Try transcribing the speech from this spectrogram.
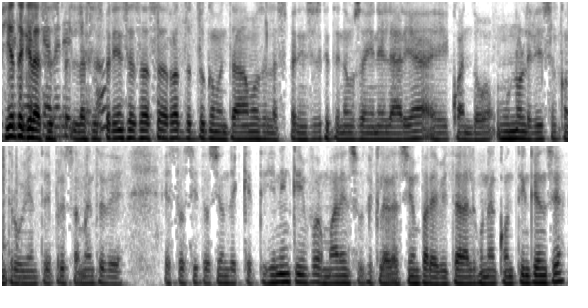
Fíjate que las, las experiencias, hace rato tú comentábamos las experiencias que tenemos ahí en el área, eh, cuando uno le dice al contribuyente precisamente de esta situación de que tienen que informar en su declaración para evitar alguna contingencia,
